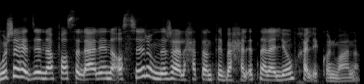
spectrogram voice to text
مشاهدينا فاصل إعلان قصير وبنرجع لحتى نتابع حلقتنا لليوم. خليكم معنا.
